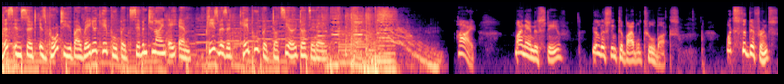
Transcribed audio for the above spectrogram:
This insert is brought to you by Radio K Pulpit 7 to 9 a.m. Please visit kpulpit.co.za. Hi, my name is Steve. You're listening to Bible Toolbox. What's the difference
